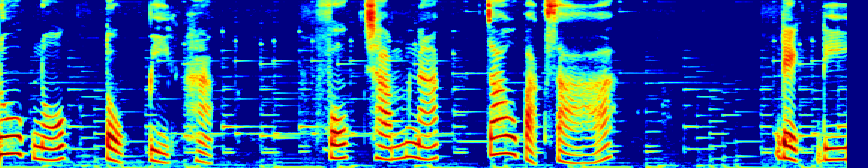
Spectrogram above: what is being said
ลูกนก ตกปีกหัก ฟกช้ำนัก เจ้าปักษา เด็กดี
